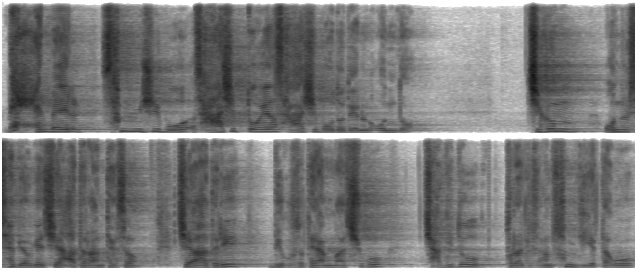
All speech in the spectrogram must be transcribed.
매일매일 35, 40도에서 45도 되는 온도. 지금 오늘 새벽에 제 아들한테서 제 아들이 미국에서 대학 마치고 자기도 브라질 사람 섬기겠다고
